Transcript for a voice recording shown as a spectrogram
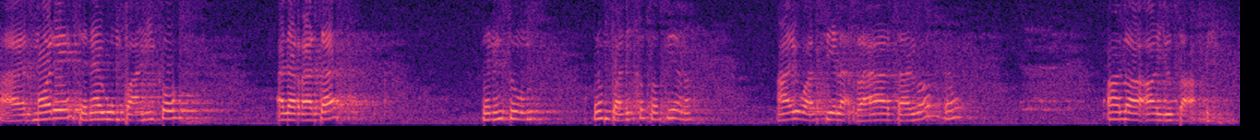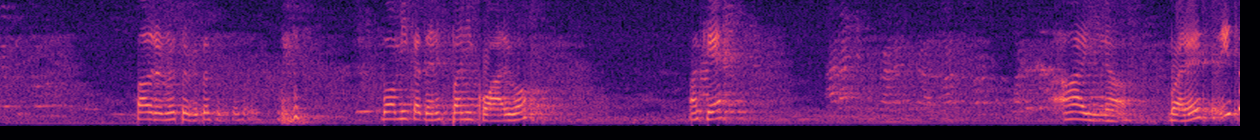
A ver, More, ¿tenés algún pánico? ¿A las ratas? ¿Tenés un, un pánico, Sofía, no? Algo así a la rata, algo, ¿no? A la, a yo también. Padre nuestro que estás en ¿Vos, Mica, tenés pánico a algo? ¿A qué? Ay, no. Bueno, eso es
